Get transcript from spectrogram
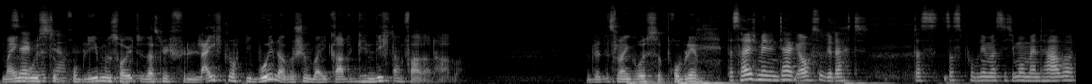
Mein Sehr gut, größtes ja. Problem ist heute, dass mich vielleicht noch die Bullen erwischen, weil ich gerade kein Licht am Fahrrad habe. Und das ist mein größtes Problem. Das habe ich mir den Tag auch so gedacht. Das das Problem, was ich im Moment habe.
